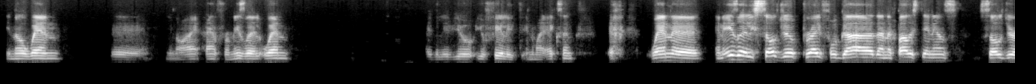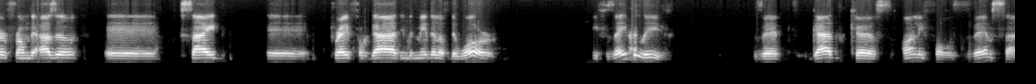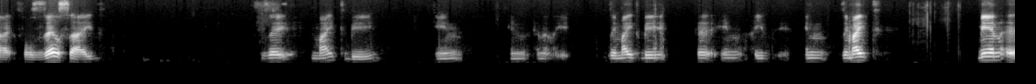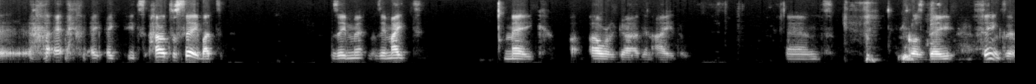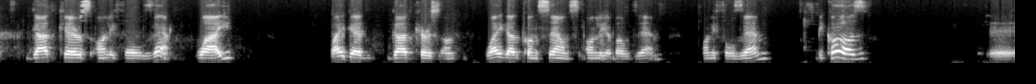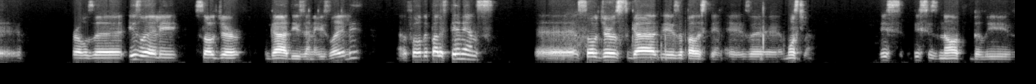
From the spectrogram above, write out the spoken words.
You know, when uh, you know, I, am from Israel. When I believe you you feel it in my accent, when uh, an Israeli soldier pray for God and a Palestinian soldier from the other uh, side uh, pray for God in the middle of the war, if they believe that God cares only for them side for their side, they might be in in, in they might be uh, in in they might mean uh, I, I, it's hard to say but they they might make our god an idol. And because they think that god cares only for them why why god god cares on why God concerns only about them, only for them? Because uh, for the Israeli soldier, God is an Israeli, and for the Palestinians uh, soldiers, God is a Palestinian, is a Muslim. This this is not belief.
